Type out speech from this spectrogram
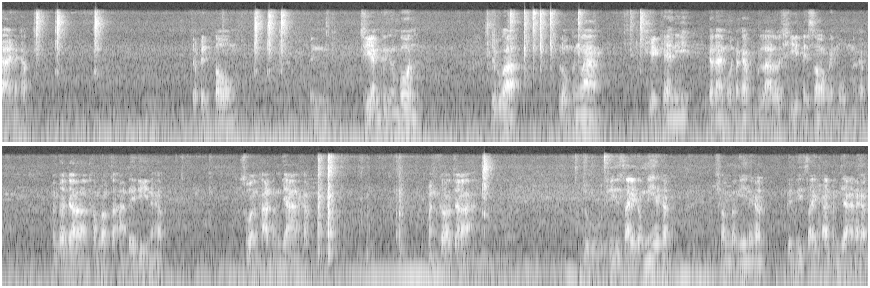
ได้นะครับ จะเป็นตรง เป็นเฉียงขึ้นข้างบน หรือว่าลงข้างล่างเฉียงแค่นี้ก็ได้หมดนะครับ เวลาเราฉีดในซอกในมุมนะครับ มันก็จะทำความสะอาดได้ดีนะครับ ส่วนฐานน้ำยานะครับ มันก็จะ อยู่ที่ใส่ตรงนี้นะครับ ช่องตรงนี้นะครับ เป็นที่ใส่ฐานน้ำยานะครับ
